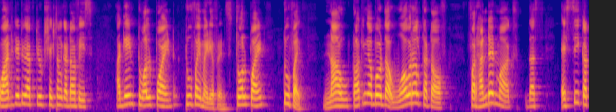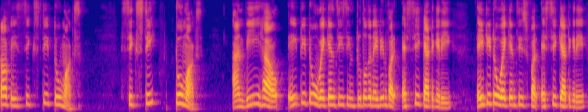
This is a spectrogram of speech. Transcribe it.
quantitative aptitude sectional cutoff is again 12.25 my dear friends 12.25 now talking about the overall cutoff for 100 marks the sc cutoff is 62 marks. 62 marks. And we have 82 vacancies in 2018 for sc category 82 vacancies for sc category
